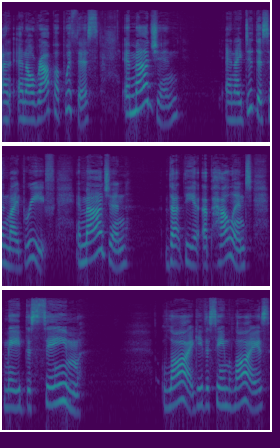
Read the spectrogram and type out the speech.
and, and I'll wrap up with this imagine and I did this in my brief, imagine that the appellant made the same lie, gave the same lies,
